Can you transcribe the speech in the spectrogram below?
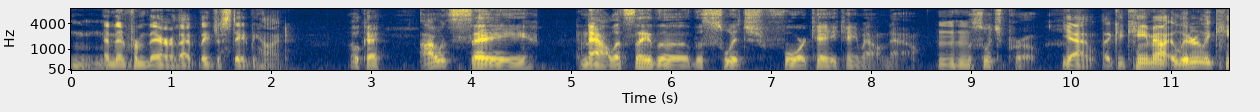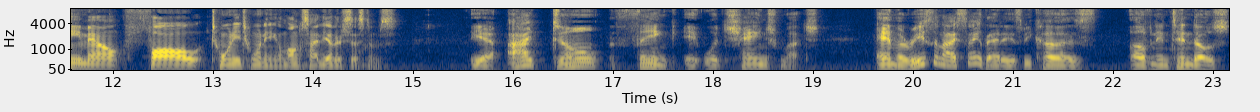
Mm-hmm. and then from there, that they just stayed behind. Okay. I would say now, let's say the the Switch 4K came out now. hmm The Switch Pro. Yeah, like it came out. It literally came out fall 2020 alongside the other systems. Yeah, I don't think it would change much. And the reason I say that is because of Nintendo's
